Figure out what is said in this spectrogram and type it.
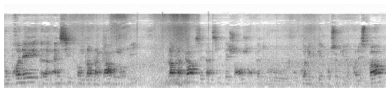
vous prenez euh, un site comme Blablacar aujourd'hui. Blablacar, c'est un site d'échange. En fait, vous vous connectez, pour ceux qui ne connaissent pas,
